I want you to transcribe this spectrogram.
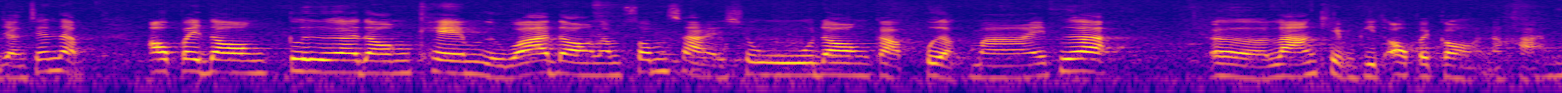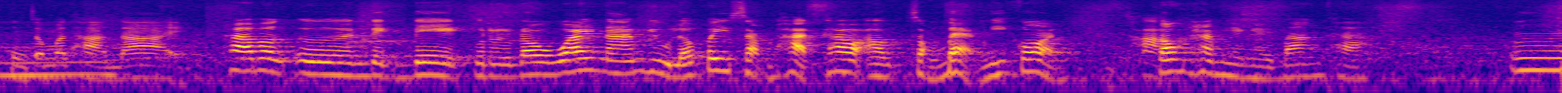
อย่างเช่นแบบ เอาไปดองเกลือดองเค็ม หรือว่าดองน้ำส้มสายชูดองกับเปลือกไม้เพื่อเอ่อล้างเข็มพิษออกไปก่อนนะคะ ถึงจะมาทานได้ ถ้าบังเอิญเด็กๆ หรือเราว่ายน้ำอยู่แล้วไปสัมผัสเข้าเอาสองแบบนี้ก่อน ค่ะ ต้องทำยังไงบ้างคะ อืม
